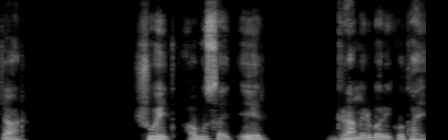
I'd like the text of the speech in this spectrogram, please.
চার, শহীদ আবু সাইদ এর গ্রামের বাড়ি কোথায়?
